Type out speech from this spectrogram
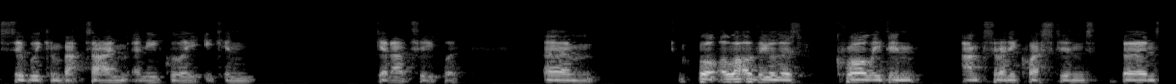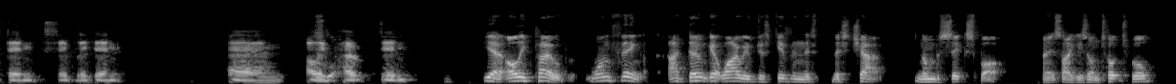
Sibley can back time, and equally he can get out cheaply. Um, but a lot of the others, Crawley didn't answer any questions. Burns didn't. Sibley didn't. Um, Ollie Pope didn't. Yeah, Ollie Pope. One thing I don't get why we've just given this this chap number six spot, and it's like he's untouchable.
